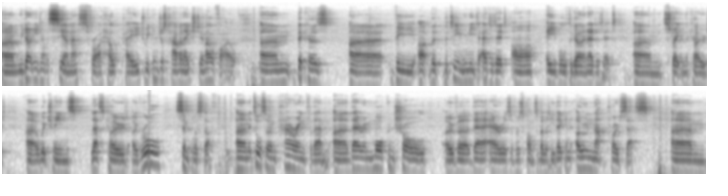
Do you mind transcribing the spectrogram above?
um, we don't need to have a CMS for our help page. We can just have an HTML file um, because uh, the, uh, the, the, team who need to edit it are able to go and edit it um, straight in the code uh, which means less code overall, simpler stuff. Um, it's also empowering for them. Uh, they're in more control over their areas of responsibility. They can own that process. Um,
